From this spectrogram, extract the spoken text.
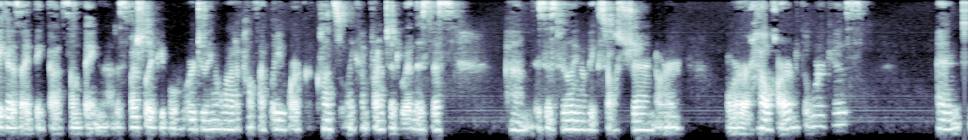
Because I think that's something that especially people who are doing a lot of health equity work are constantly confronted with is this um, is this feeling of exhaustion or or how hard the work is. And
